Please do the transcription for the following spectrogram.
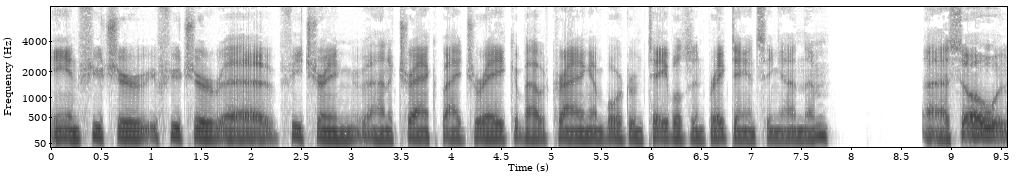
and future, future, uh, featuring on a track by Drake about crying on boardroom tables and breakdancing on them. Uh, so,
